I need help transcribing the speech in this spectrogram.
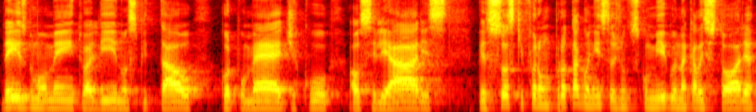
Desde o momento ali no hospital, corpo médico, auxiliares, pessoas que foram protagonistas juntos comigo naquela história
